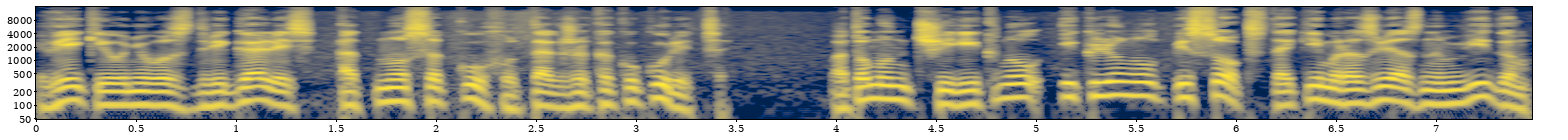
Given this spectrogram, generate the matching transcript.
Веки у него сдвигались от носа к уху, так же, как у курицы. Потом он чирикнул и клюнул песок с таким развязным видом,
